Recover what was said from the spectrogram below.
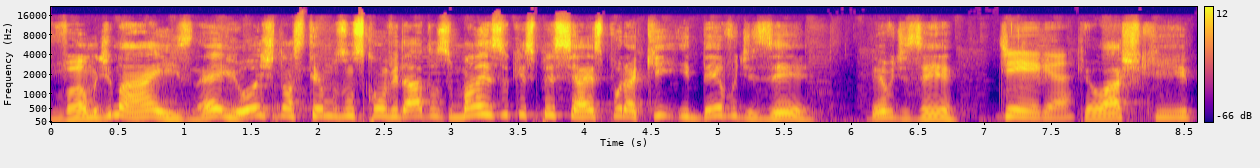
Vamos demais, né? E hoje nós temos uns convidados mais do que especiais por aqui e devo dizer, devo dizer, diga, que eu acho que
